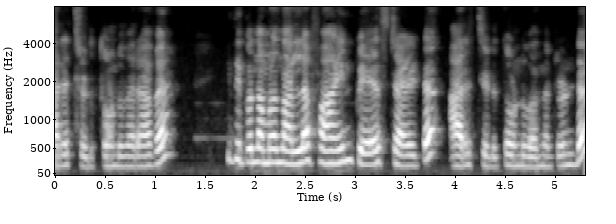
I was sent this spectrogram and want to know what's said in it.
അരച്ചെടുത്തോണ്ട് വരാവേ. ഇതിപ്പോൾ നമ്മൾ നല്ല ഫൈൻ പേസ്റ്റ് ആയിട്ട് അരച്ചെടുത്തോണ്ട് വന്നിട്ടുണ്ട്.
